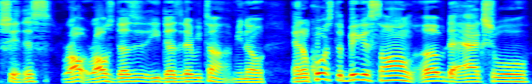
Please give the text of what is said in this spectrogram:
shit. This Ross, Ross does it. He does it every time. You know, and of course, the biggest song of the actual,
